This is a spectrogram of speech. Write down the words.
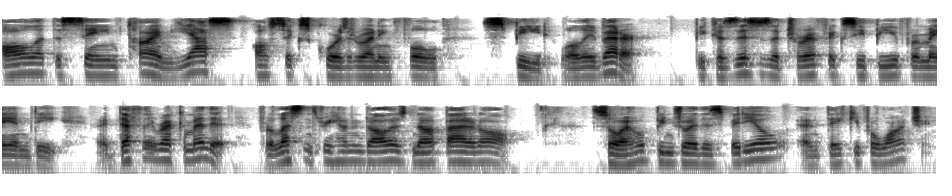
all at the same time. Yes, all six cores are running full speed. Well, they better because this is a terrific CPU from AMD. And I definitely recommend it. For less than $300, not bad at all. So I hope you enjoyed this video and thank you for watching.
